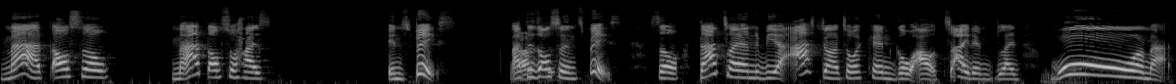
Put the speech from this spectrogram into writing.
math also math also has in space. Math is also in space. So that's why i want to be an astronaut so i can go outside and learn more math.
